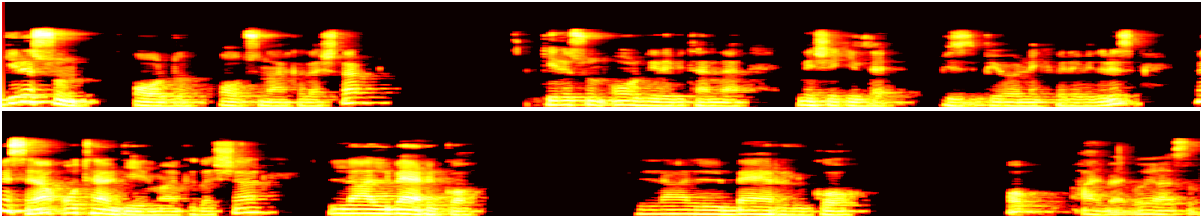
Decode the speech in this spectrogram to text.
Giresun Ordu olsun arkadaşlar. Giresun Ordu ile bitenler ne şekilde biz bir örnek verebiliriz. Mesela otel diyelim arkadaşlar. L'albergo. L'albergo. Hop albergo yazdım.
